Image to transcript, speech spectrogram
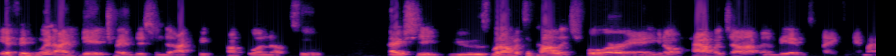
if and when I did transition that I could be comfortable enough to actually use what I went to college for and, you know, have a job and be able to maintain my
